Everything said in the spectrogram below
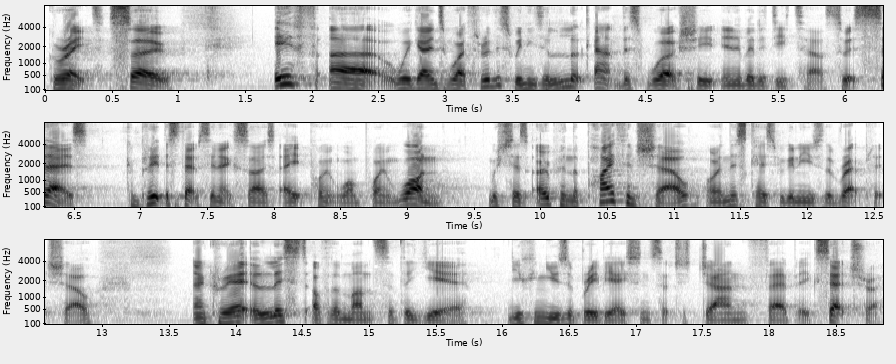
Great, so if uh, we're going to work through this, we need to look at this worksheet in a bit of detail. So it says, complete the steps in exercise 8.1.1, which says open the Python shell, or in this case we're going to use the Replit shell, and create a list of the months of the year. You can use abbreviations such as Jan, Feb, etc.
